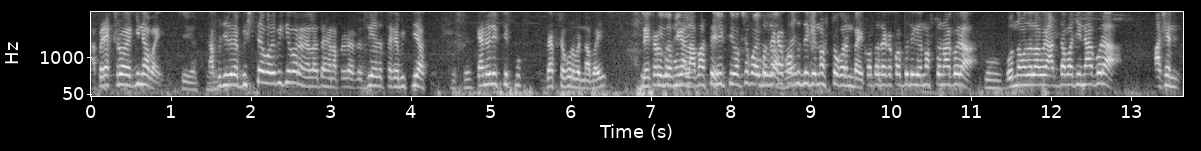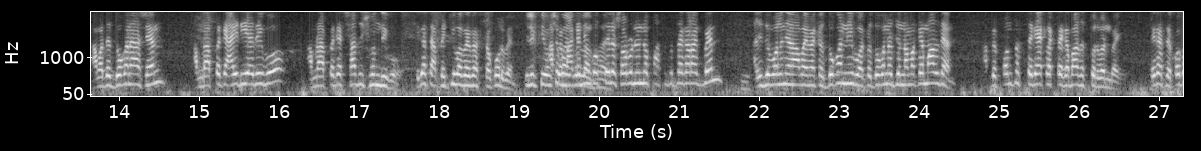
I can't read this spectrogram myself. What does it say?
আপনার একশো টাকা কিনা ভাই? ঠিক আছে। আপনি যদি বিশ টাকা করে বিক্রি করেন দেখেন আপনার দুই হাজার টাকা বিক্রি আছে। কেন ইলেকট্রিক ব্যবসা করবেন না ভাই? লাভ আছে? কত দিকে নষ্ট করেন ভাই? কত টাকা কত দিকে নষ্ট না করা বন্ধু বান্ধব আড্ডাবাজি না করা আসেন আমাদের দোকানে আসেন আমরা আপনাকে আইডিয়া দিব আমরা আপনাকে সাজেশন দিব। ঠিক আছে? আপনি কীভাবে ব্যবসা করবেন? মার্কেটিং করতে? হলে সর্বনিম্ন পাঁচ হাজার টাকা রাখবেন। আর যদি বলেন যে না ভাই আমি একটা দোকান নিবো একটা দোকানের জন্য আমাকে মাল দেন। আপনি পঞ্চাশ থেকে এক লাখ টাকা বাজেট করবেন ভাই। ঠিক আছে? কত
